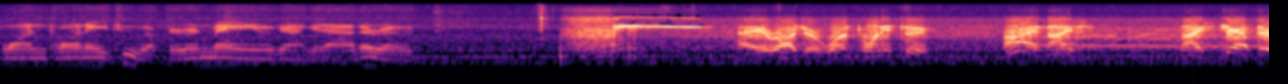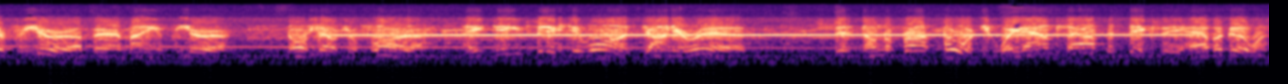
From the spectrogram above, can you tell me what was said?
122 up here in Maine. We're gonna get out of the road. Hey, Roger, 122. All right, nice, nice chat there for sure, up there in Maine for sure. North Central Florida, 1861, Johnny Reb, sitting on the front porch way down south of Dixie. Have a good one.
